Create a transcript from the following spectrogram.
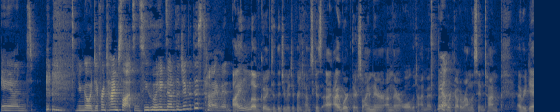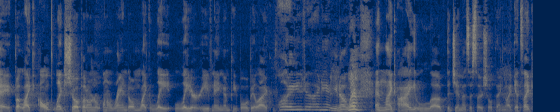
and. you can go at different time slots and see who hangs out at the gym at this time and I love going to the gym at different times because I, I work there, so I'm there. I'm there all the time. I- But Yeah. I work out around the same time every day. But like, I'll like show up on a, on a random like late later evening, and people will be like, "What are you doing here?" You know, like, Yeah. and like I love the gym as a social thing. Like, it's like.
